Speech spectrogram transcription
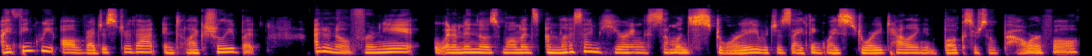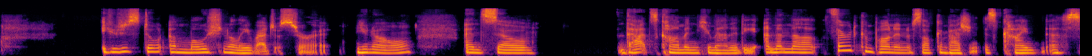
I think we all register that intellectually, but I don't know. For me, when I'm in those moments, unless I'm hearing someone's story, which is, I think, why storytelling and books are so powerful, you just don't emotionally register it, you know? And so that's common humanity. And then the third component of self compassion is kindness.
